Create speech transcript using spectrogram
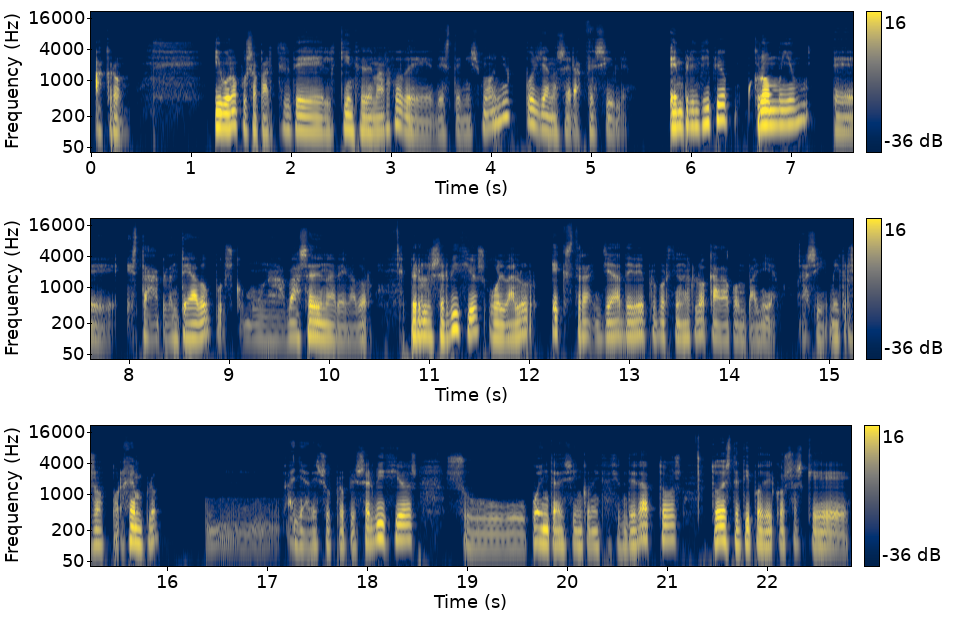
a, Chrome. Y bueno, pues a partir del 15 de marzo de, de este mismo año, pues ya no será accesible. En principio, Chromium eh, está planteado pues, como una base de navegador, pero los servicios o el valor extra ya debe proporcionarlo a cada compañía. Así, Microsoft, por ejemplo, mm, añade sus propios servicios, su cuenta de sincronización de datos, todo este tipo de cosas que,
